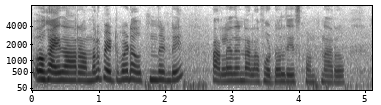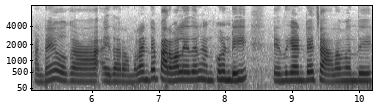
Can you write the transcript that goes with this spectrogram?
ఒక ఐదు ఆరు వందలు పెట్టుబడి అవుతుందండి. పర్లేదండి అలా ఫోటోలు తీసుకుంటున్నారు. అంటే ఒక ఐదు ఆరు వందలు అంటే పర్వాలేదని అనుకోండి. ఎందుకంటే చాలామంది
